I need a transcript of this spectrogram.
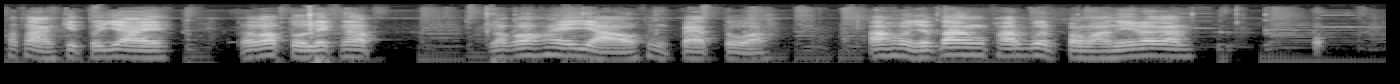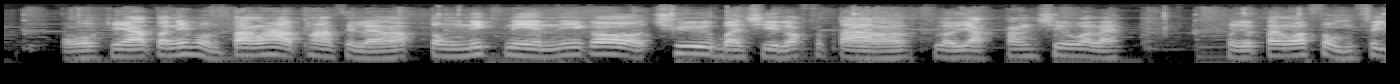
ภาษาอังกฤษตัวใหญ่ แล้วก็ตัวเล็กนะครับ แล้วก็ให้ยาวถึง8ตัว อะผมจะตั้งพาสเวิร์ดประมาณนี้แล้วกัน โอเคครับตอนนี้ผมตั้งรหัสผ่านเสร็จแล้วครับ ตรงนิกเนมนี่ก็ชื่อบัญชีล็อกสตาร์แล้วเราอยากตั้งชื่อว่าอะไร ผมจะตั้งว่าสมศรี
